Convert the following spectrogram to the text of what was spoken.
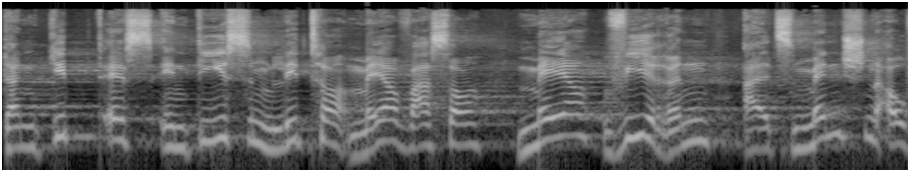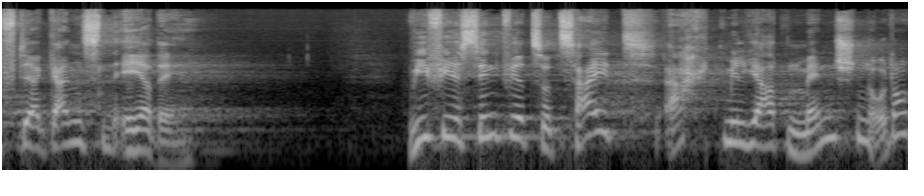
dann gibt es in diesem Liter Meerwasser mehr Viren als Menschen auf der ganzen Erde. Wie viel sind wir zurzeit? Acht Milliarden Menschen, oder?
